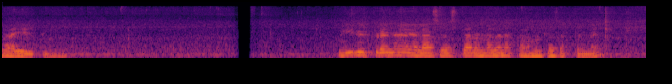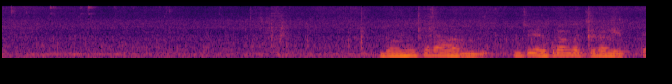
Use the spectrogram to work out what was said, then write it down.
బాగా అయిపోయింది. మీరు ఎప్పుడైనా ఎలా చేస్తారన్నది నాకు కామెంట్లో చెప్పండి. బాగుంటుందా కొంచెం ఎరుపు రంగు వచ్చేలాగా వేస్తే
